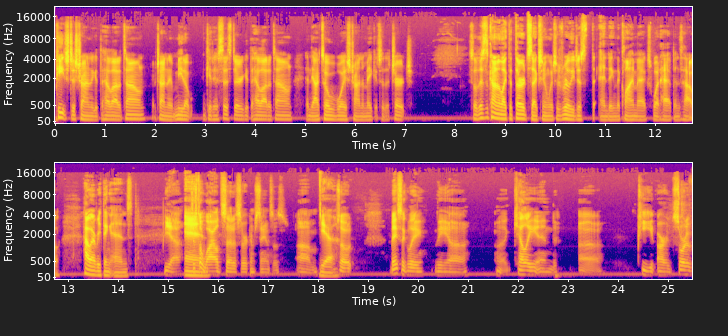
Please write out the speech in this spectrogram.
Pete's just trying to get the hell out of town, or trying to meet up, get his sister, get the hell out of town, and the October Boy is trying to make it to the church. So this is kind of like the third section, which is really just the ending, the climax, what happens, how how everything ends. yeah, just a wild set of circumstances. Um, Yeah. So basically, the uh, uh, Kelly and uh, Pete are sort of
